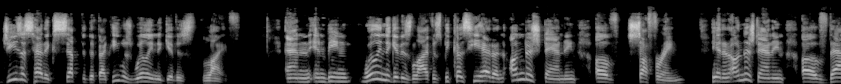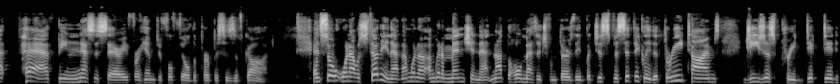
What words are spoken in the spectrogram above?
Jesus had accepted the fact he was willing to give his life. And in being willing to give his life is because he had an understanding of suffering. He had an understanding of that path being necessary for him to fulfill the purposes of God. And so when I was studying that, and I'm gonna I'm gonna mention that, not the whole message from Thursday, but just specifically the three times Jesus predicted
